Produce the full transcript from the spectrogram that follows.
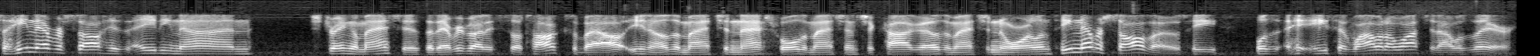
so he never saw his '89 string of matches that everybody still talks about. You know, the match in Nashville, the match in Chicago, the match in New Orleans. He never saw those. He was he said, "Why would I watch it? I was there."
